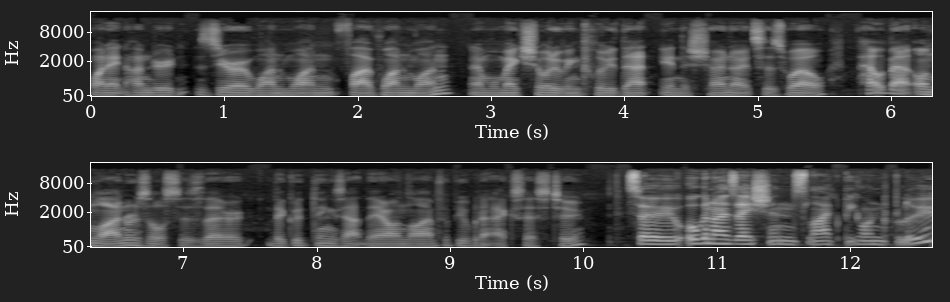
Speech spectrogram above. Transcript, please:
1800 011 511 and we'll make sure to include that in the show notes as well. How about online resources? There are there good things out there online for people to access too. So organisations like Beyond Blue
